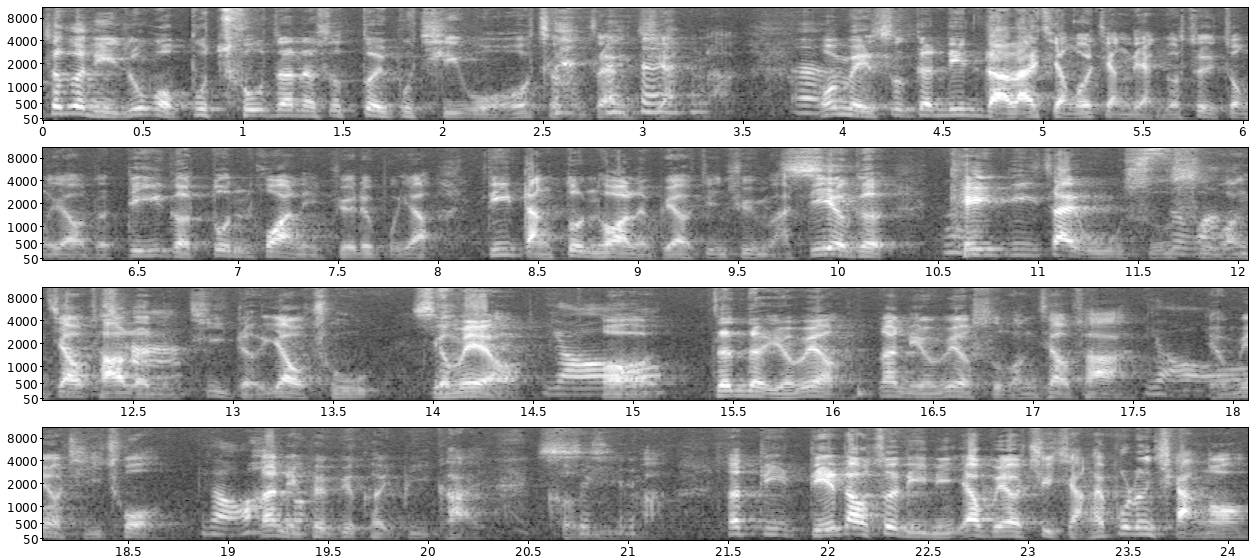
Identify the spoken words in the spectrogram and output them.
这个你如果不出，真的是对不起我，我只能这样讲 了。我每次跟 Linda 来讲，我讲两个最重要的，第一个钝化你绝对不要，低档钝化你不要进去买。第二个 K D 在五十死亡交叉了，你记得要出，有没有？有哦，真的有没有？那你有没有死亡交叉？有，有没有急错？有，那你可以不可以避开？可以嘛？那跌跌到这里，你要不要去抢？还不能抢哦，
